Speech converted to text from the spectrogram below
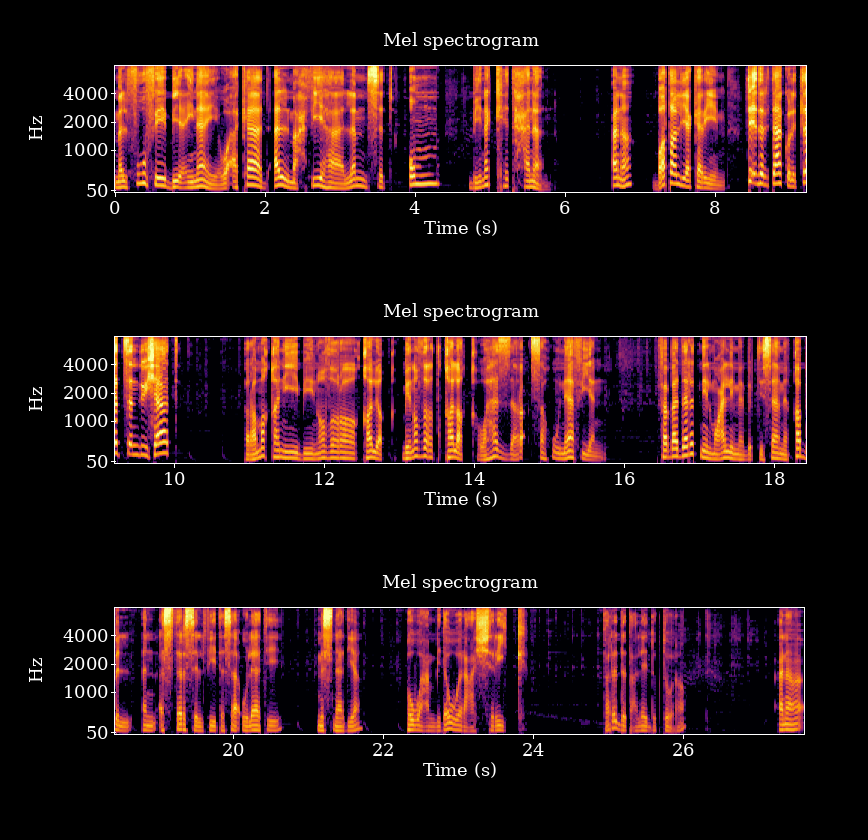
ملفوفة بعناية وأكاد ألمح فيها لمسة أم بنكهة حنان. أنا بطل يا كريم. تقدر تاكل ثلاث سندويشات؟ رمقني بنظرة قلق بنظرة قلق وهز رأسه نافيا. فبادرتني المعلمة بابتسامة قبل أن أسترسل في تساؤلاتي. مس نادية هو عم بدور على الشريك. فردت عليه الدكتورة. أنا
